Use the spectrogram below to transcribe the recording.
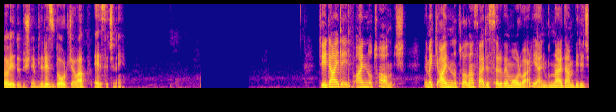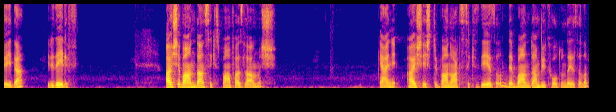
Böyle de düşünebiliriz. Doğru cevap E seçeneği. Ceyda ile Elif aynı notu almış. Demek ki aynı notu alan sadece sarı ve mor var. Yani bunlardan biri Ceyda, biri de Elif. Ayşe Banu'dan 8 puan fazla almış. Yani Ayşe eşittir Banu artı 8 diye yazalım. Bir de Banu'dan büyük olduğunda yazalım.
